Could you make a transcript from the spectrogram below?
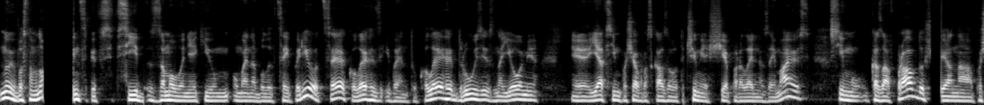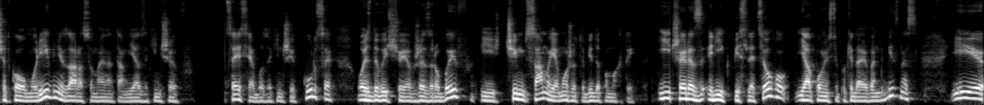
Ну і в основному, в принципі, всі замовлення, які у у мене були в цей період, це колеги з івенту, колеги, друзі, знайомі. Е, Я всім почав розказувати, чим я ще паралельно займаюсь. Всім казав правду, що я на початковому рівні. Зараз у мене там я закінчив сесії або закінчив курси. Ось дивись, що я вже зробив, і чим саме я можу тобі допомогти. І через рік після цього я повністю покидаю івент бізнес і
